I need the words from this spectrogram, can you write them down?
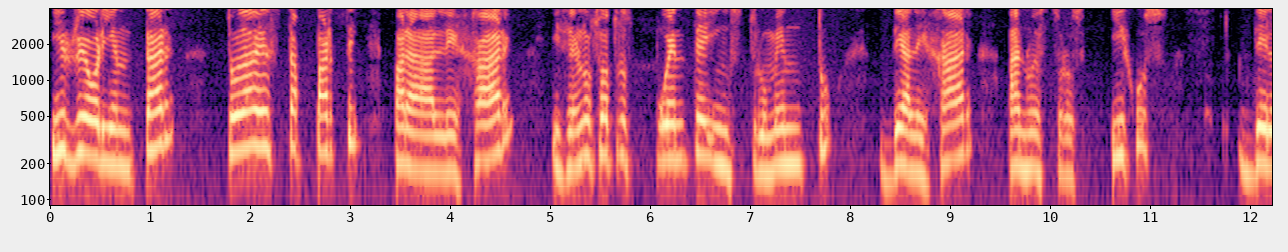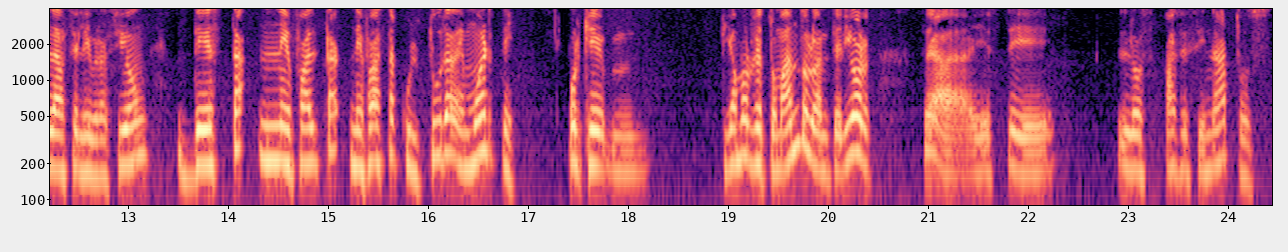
y reorientar toda esta parte para alejar y ser nosotros puente, instrumento de alejar a nuestros hijos de la celebración de esta nefasta cultura de muerte. Porque, mm, digamos, retomando lo anterior, o sea, este, los asesinatos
